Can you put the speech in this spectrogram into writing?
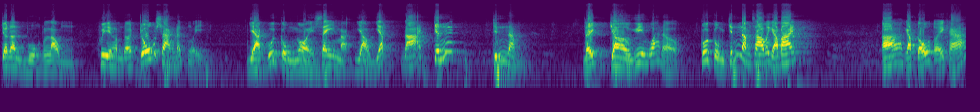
cho nên buộc lòng khuya hôm đó trốn sang đất ngụy. Và cuối cùng ngồi xây mặt vào vách đá chín chín năm. Để chờ duyên quá độ. Cuối cùng 9 năm sau mới gặp ai? À, gặp tổ tuệ khả.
